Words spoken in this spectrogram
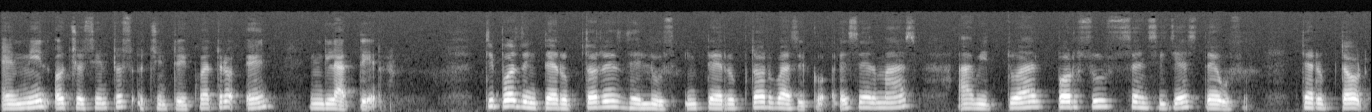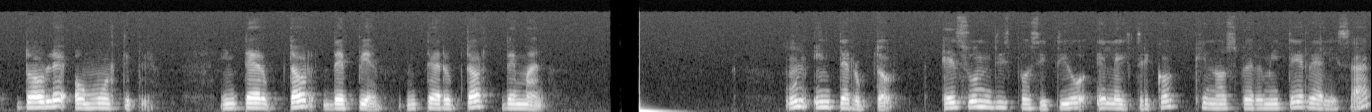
en 1884 en Inglaterra. Tipos de interruptores de luz. Interruptor básico es el más habitual por su sencillez de uso. Interruptor doble o múltiple. Interruptor de pie. Interruptor de mano. Un interruptor es un dispositivo eléctrico que nos permite realizar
